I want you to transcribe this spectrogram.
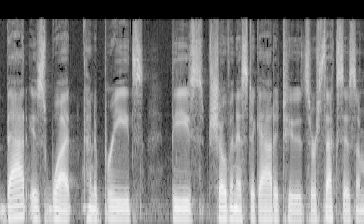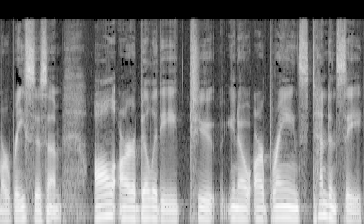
that is what kind of breeds these chauvinistic attitudes or sexism or racism. All our ability to, you know, our brain's tendency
